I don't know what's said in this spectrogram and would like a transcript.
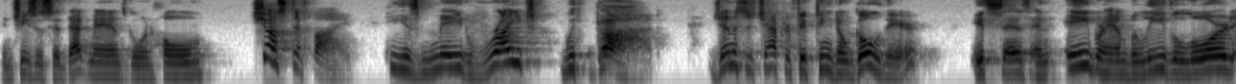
And Jesus said, That man's going home justified. He is made right with God. Genesis chapter 15, don't go there it says, And Abraham believed the Lord,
